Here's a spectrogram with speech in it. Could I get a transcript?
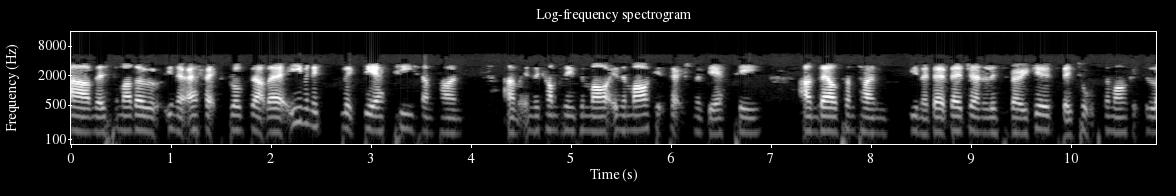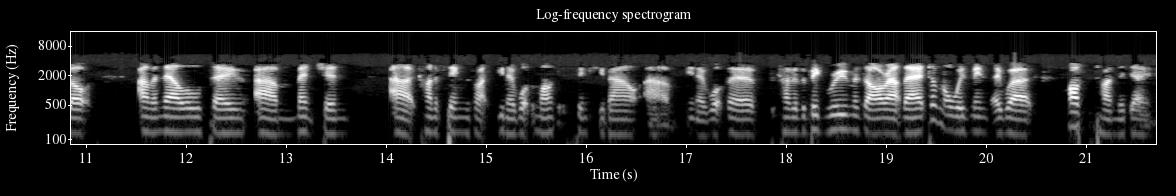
um, there's some other you know FX blogs out there. Even if like the FT sometimes um, in the companies in, mar- in the market section of the FT and they'll sometimes, you know, their, their journalists are very good. They talk to the markets a lot, um, and they'll also um, mention uh, kind of things like, you know, what the market's thinking about, um, you know, what the, the kind of the big rumours are out there. It doesn't always mean they work. Half the time they don't.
